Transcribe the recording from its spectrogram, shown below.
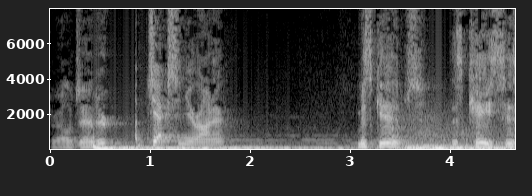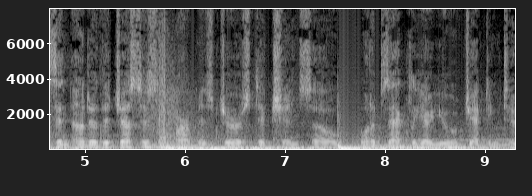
Mr. Alexander? Objection, Your Honor. Miss Gibbs, this case isn't under the Justice Department's jurisdiction, so what exactly are you objecting to?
